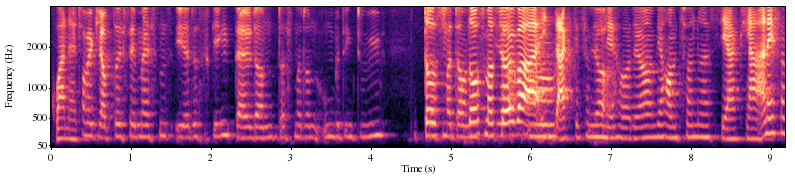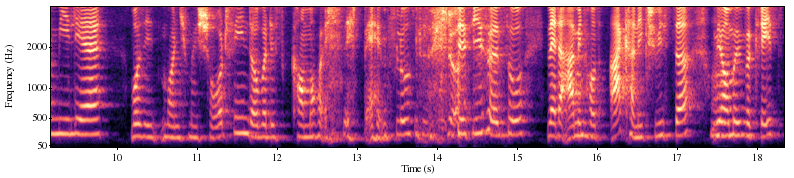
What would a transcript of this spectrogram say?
gar nicht. Aber ich glaube, da ist eh meistens eher das Gegenteil dann, dass man dann unbedingt will. dass, dass man dann- dass man ja, selber auch eine mhm. intakte Familie Ja. hat. Ja. Wir haben zwar nur eine sehr kleine Familie, was ich manchmal schade finde, aber das kann man halt nicht beeinflussen. Ist ja das ist halt so, weil der Armin hat auch keine Geschwister. Mhm. Wir haben über geredet,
